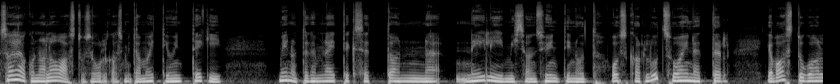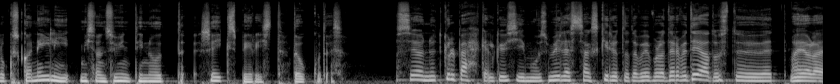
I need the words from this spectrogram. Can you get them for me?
sajakonna lavastuse hulgas, mida Mati Unt tegi, meenutagem näiteks, et on neli, mis on sündinud Oskar Lutsu ainetel ja vastukaaluks ka neli, mis on sündinud Shakespeare'ist tõukudes. See on nüüd küll pähkel küsimus, millest saaks kirjutada võib-olla terve teadustöö, et ma ei ole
